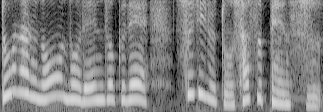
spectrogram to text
どうなるの？の連続でスリルとサスペンス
